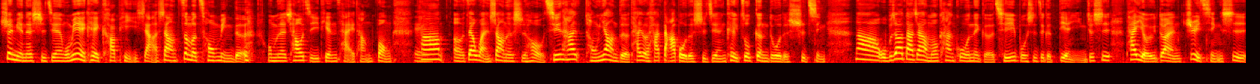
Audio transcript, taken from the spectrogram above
睡眠的时间，我们也可以 copy 一下，像这么聪明的我们的超级天才唐凤，他呃在晚上的时候，其实他同样的，他有他 double 的时间可以做更多的事情。那我不知道大家有没有看过那个《奇异博士》这个电影，就是他有一段剧情是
